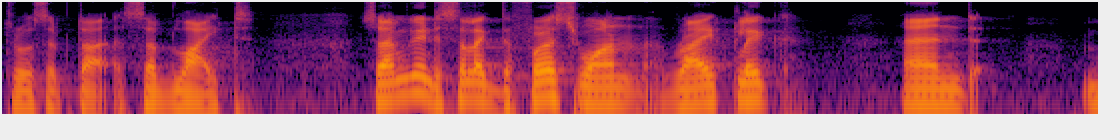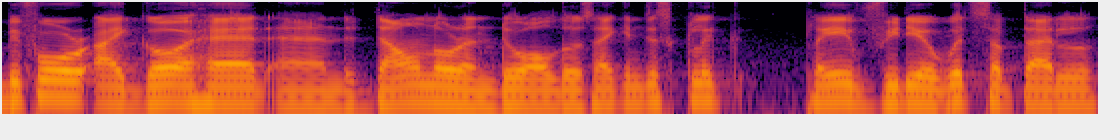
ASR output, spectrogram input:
through Sublight. So I'm going to select the first one, right click, and before I go ahead and download and do all those, I can just click play video with subtitle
